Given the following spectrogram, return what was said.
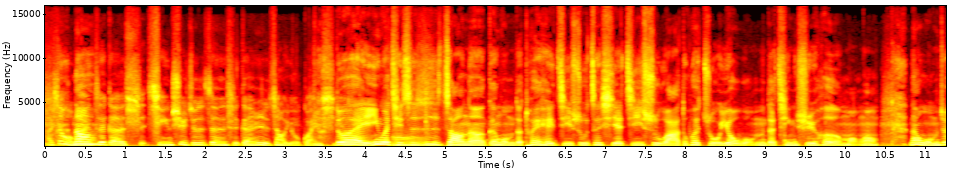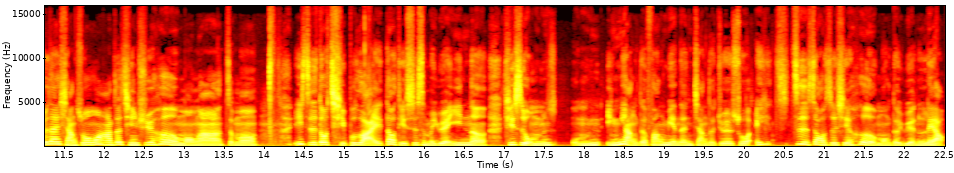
好像我们这个是情绪，就是真的是跟日照有关系。对，因为其实日照呢跟我们的褪黑激激素这些激素啊，都会左右我们的情绪荷尔蒙哦。那我们就在想说，哇，这情绪荷尔蒙啊，怎么一直都起不来？到底是什么原因呢？其实我们。我们营养的方面能讲的就是说，哎，制造这些荷尔蒙的原料，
